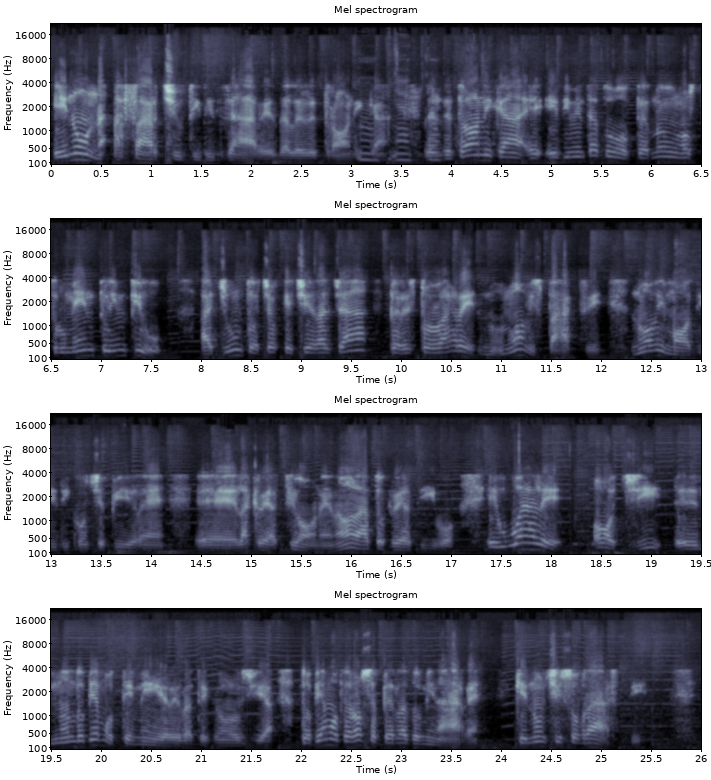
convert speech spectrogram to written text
e non a farci utilizzare dall'elettronica. Mm, ecco. L'elettronica è, è diventato per noi uno strumento in più, aggiunto a ciò che c'era già per esplorare nu- nuovi spazi, nuovi modi di concepire eh, la creazione, no? l'atto creativo. È uguale oggi, eh, non dobbiamo temere la tecnologia, dobbiamo però saperla dominare, che non ci sovrasti.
